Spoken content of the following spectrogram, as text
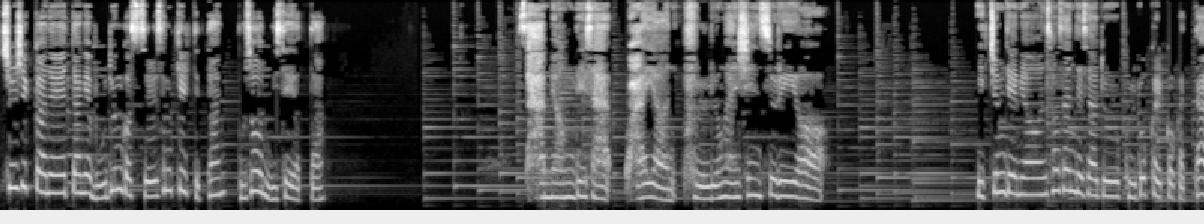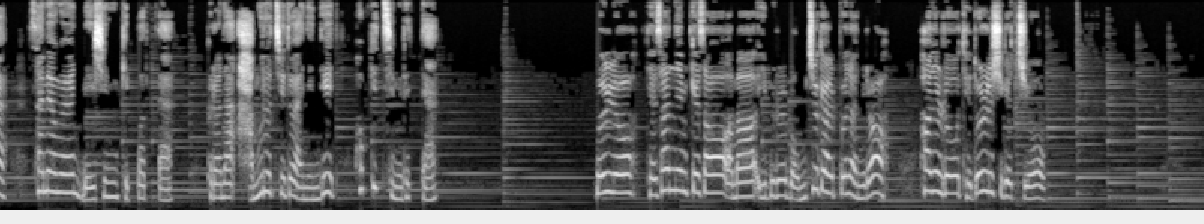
순식간에 땅의 모든 것을 삼킬 듯한 무서운 위세였다. 사명대사 과연 훌륭한 신술이요. 이쯤 되면 서산대사도 굴복할 것 같아 사명은 내심 기뻤다. 그러나 아무렇지도 않은 듯 헛기침을 했다. 뭘요, 대사님께서 아마 이불을 멈추게 할 뿐 아니라 하늘로 되돌리시겠지요.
